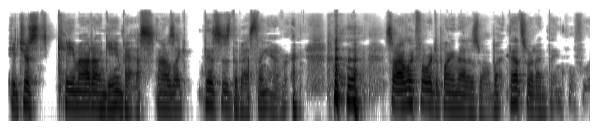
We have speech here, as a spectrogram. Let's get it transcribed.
it just came out on Game Pass, and I was like, "This is the best thing ever." so I look forward to playing that as well. But that's what I'm thankful for.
